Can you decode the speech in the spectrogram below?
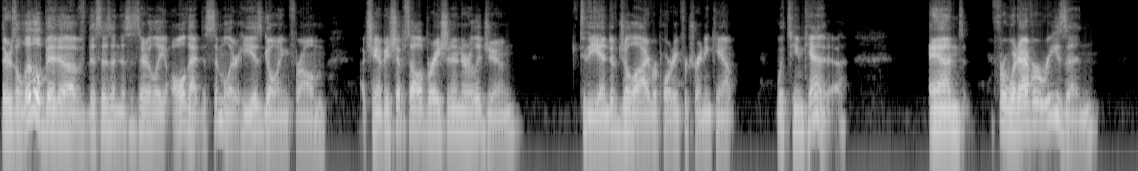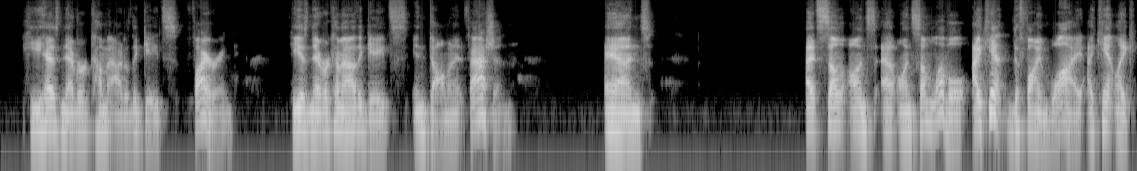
there's a little bit of this isn't necessarily all that dissimilar. He is going from a championship celebration in early June to the end of July reporting for training camp with Team Canada. And for whatever reason, he has never come out of the gates firing. He has never come out of the gates in dominant fashion. And at some on on some level, I can't define why. I can't like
